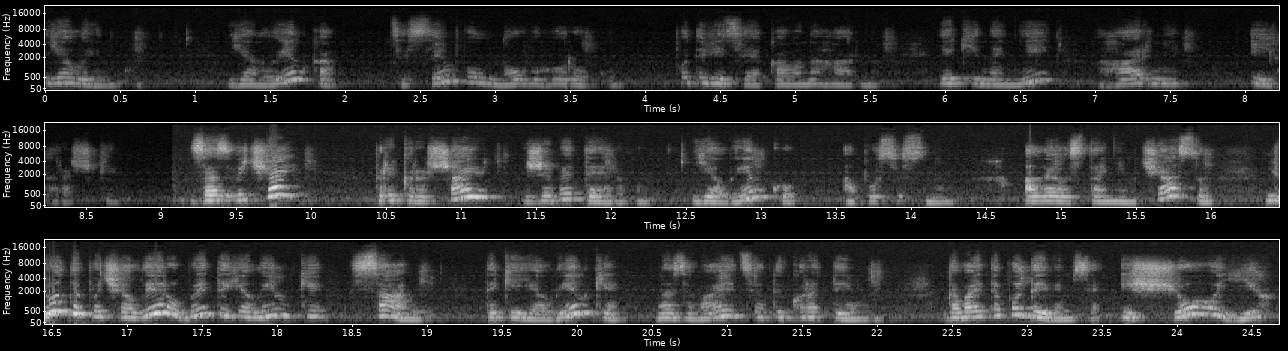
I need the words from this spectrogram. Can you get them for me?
ялинку. Ялинка це символ Нового року. Подивіться, яка вона гарна, які на ній гарні іграшки. Зазвичай прикрашають живе дерево, ялинку або сосну. Але останнім часом люди почали робити ялинки самі. Такі ялинки називаються декоративні. Давайте подивимося, із чого їх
